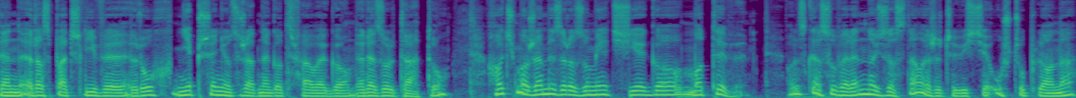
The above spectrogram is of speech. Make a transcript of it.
Ten rozpaczliwy ruch nie przyniósł żadnego trwałego rezultatu, choć możemy zrozumieć jego motywy. Polska suwerenność została rzeczywiście uszczuplona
